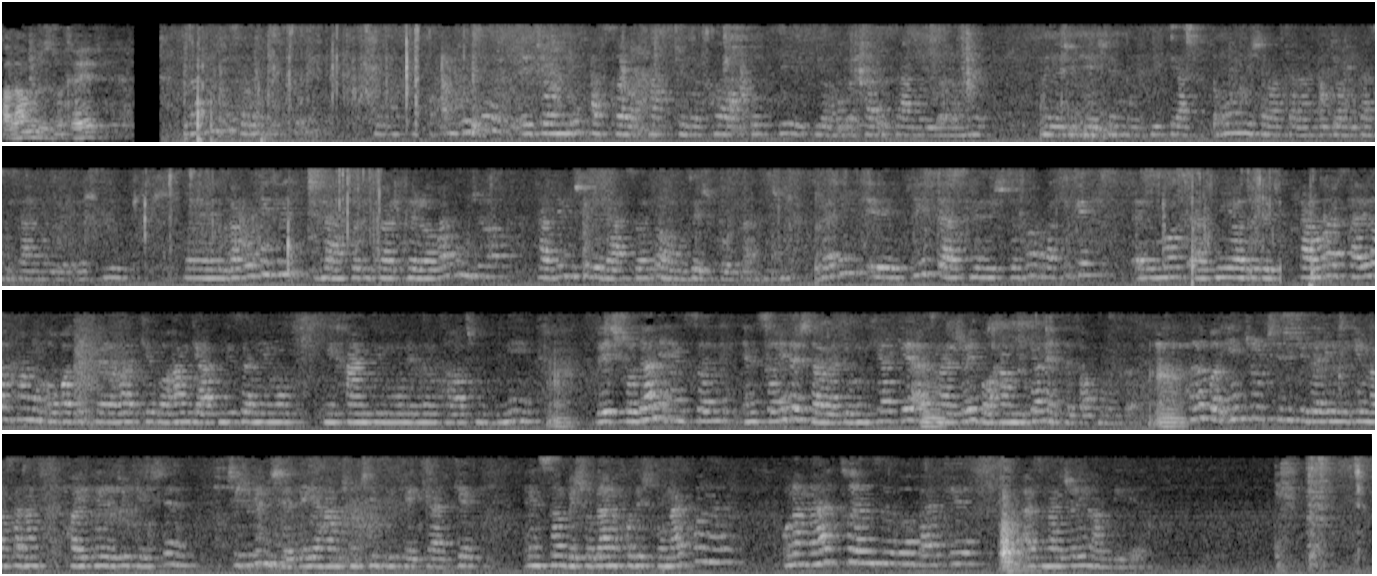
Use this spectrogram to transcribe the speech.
سلام روز بخیر. یا دارانه ایژوکیشن گفتید که میشه مثلا به جامعه؟ و لحظات کار اونجا تبدیل میشه به لحظات آموزش کردن ولی توی دست نوشته ها وقتی که ما از میاد در واقع از طریق همون اوقات فراغت که با هم گپ می‌زنیم و میخندیم و نمی‌دونم تاعت می‌بینیم. به شدن انسانی, انسانی داشت توجه می‌کرد که از مجرای با هم دیگر اتفاق میفته حالا با این جور چیزی که داریم میگیم مثلا هایپر ایژوکیشن چجوری میشه به یه همچون چیزی فکر کرد که انسان به شدن خودش کمک کنه؟ اونم نه تو انزوا بلکه از مجرای هم دیگه.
